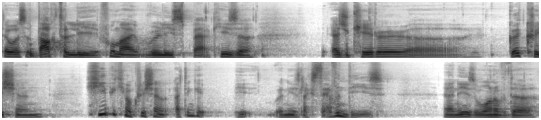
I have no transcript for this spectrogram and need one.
there was a Dr. Lee, whom I really respect. He's a educator, uh, good Christian. He became a Christian, I think, he, when he was like 70s, and he's one of the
